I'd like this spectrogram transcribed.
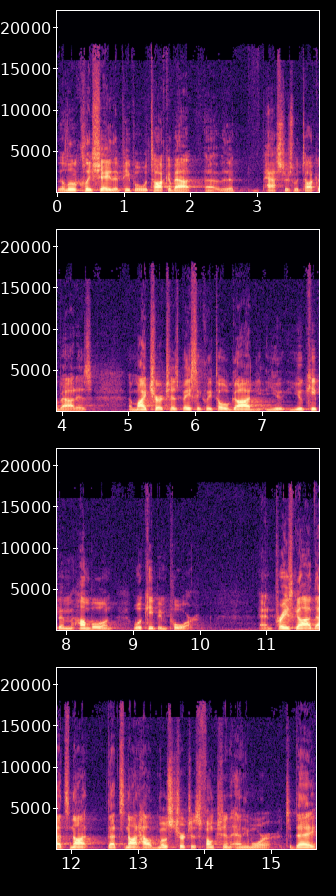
the little cliche that people would talk about, uh, that pastors would talk about, is and my church has basically told God, you, you keep him humble and we'll keep him poor. And praise God, that's not, that's not how most churches function anymore today.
